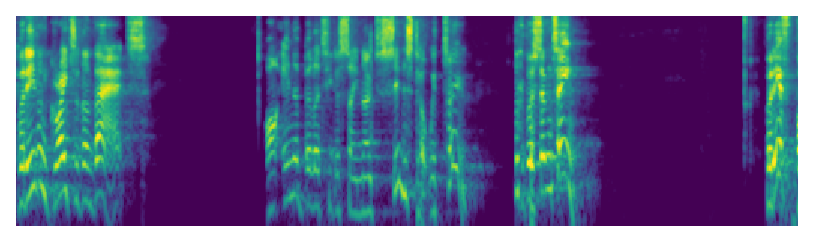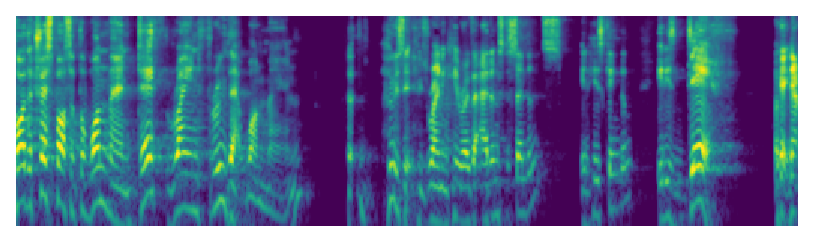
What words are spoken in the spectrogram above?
But even greater than that, our inability to say no to sin is dealt with too. Look at verse 17. But if by the trespass of the one man death reigned through that one man, who is it who's reigning here over Adam's descendants in his kingdom? It is death. Okay, now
